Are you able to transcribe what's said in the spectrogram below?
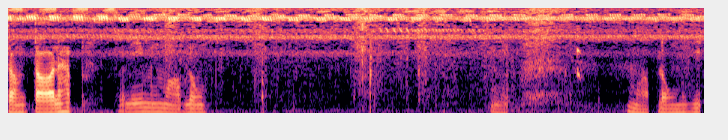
สองต่อนะครับ ตัวนี้มันหมอบลงนี่หมอบลงเมื่อกี้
